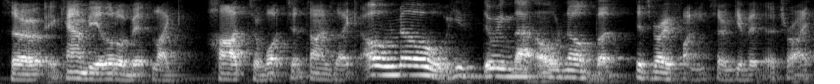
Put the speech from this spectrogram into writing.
so it can be a little bit like hard to watch at times. Like, oh no, he's doing that. Oh no, but it's very funny. So give it a try.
